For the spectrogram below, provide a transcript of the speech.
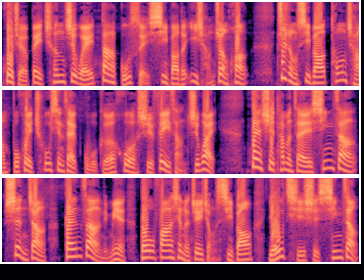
或者被称之为大骨髓细胞的异常状况。这种细胞通常不会出现在骨骼或是肺脏之外，但是他们在心脏、肾脏、肝脏里面都发现了这种细胞，尤其是心脏。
